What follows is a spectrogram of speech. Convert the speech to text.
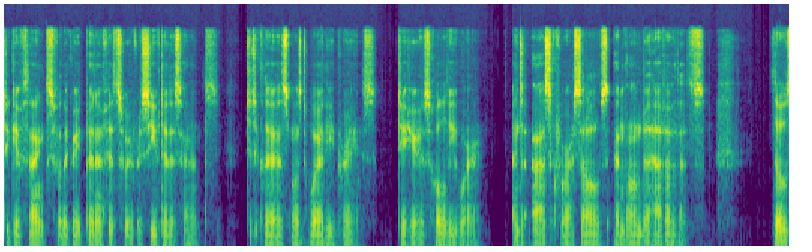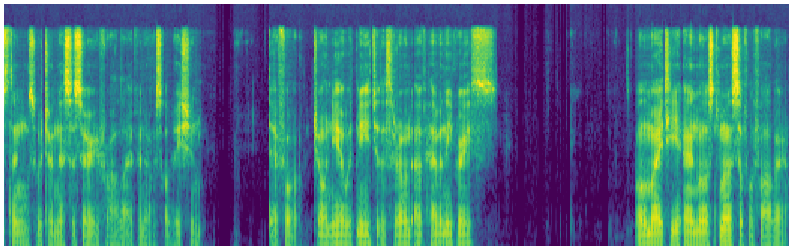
to give thanks for the great benefits we have received at His hands, to declare His most worthy praise, to hear His holy word, and to ask for ourselves and on behalf of others those things which are necessary for our life and our salvation. Therefore, draw near with me to the throne of heavenly grace. Almighty and most merciful Father,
